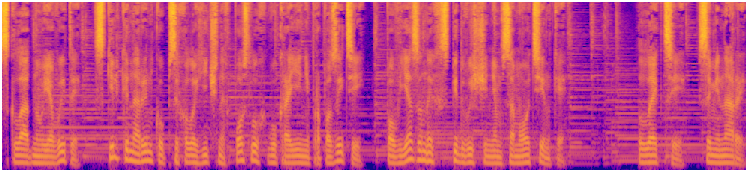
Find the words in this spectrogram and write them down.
Складно уявити, скільки на ринку психологічних послуг в Україні пропозицій, пов'язаних з підвищенням самооцінки. Лекції, семінари,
